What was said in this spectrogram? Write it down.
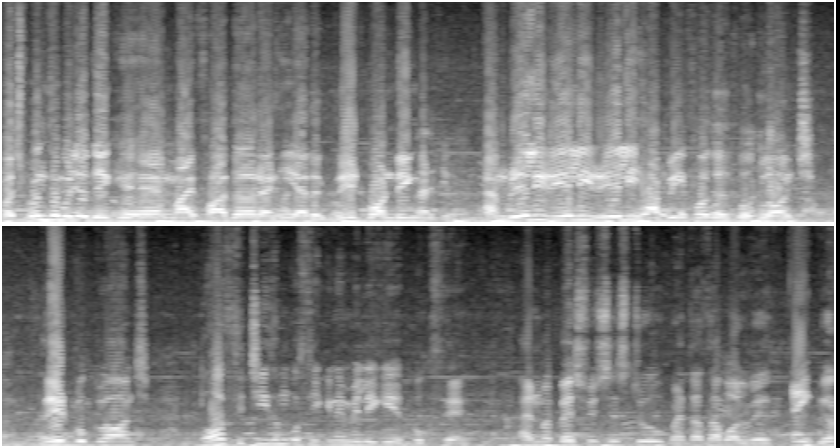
बचपन से मुझे देखे हैं my father and he had a great bonding I am really really really happy for this book launch great book launch बहुत सी चीज़ हमको सीखने मिलेगी इस बुक से। And my best wishes to Mehta sahab thank you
